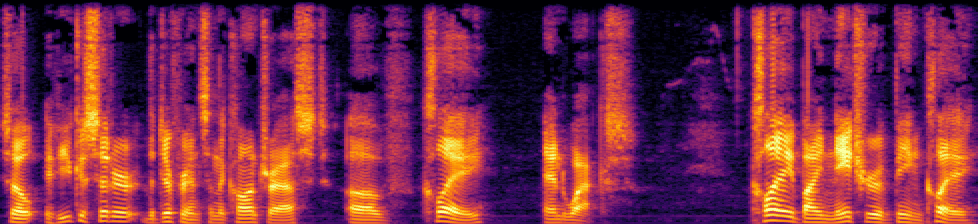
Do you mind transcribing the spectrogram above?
So if you consider the difference and the contrast of clay and wax. Clay by nature of being clay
